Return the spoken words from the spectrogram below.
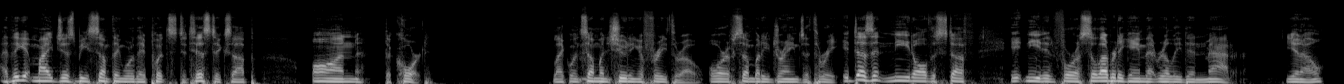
I think it might just be something where they put statistics up on the court like when someone's shooting a free throw or if somebody drains a three. It doesn't need all the stuff it needed for a celebrity game that really didn't matter, you know?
